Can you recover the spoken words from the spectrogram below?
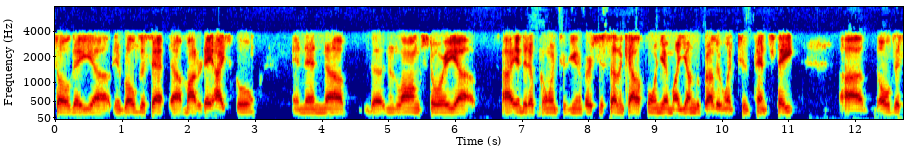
so they uh, enrolled us at uh, Mater Dei High School and then uh, the, the long story, uh, I ended up going to the University of Southern California. My younger brother went to Penn State. Uh, the oldest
